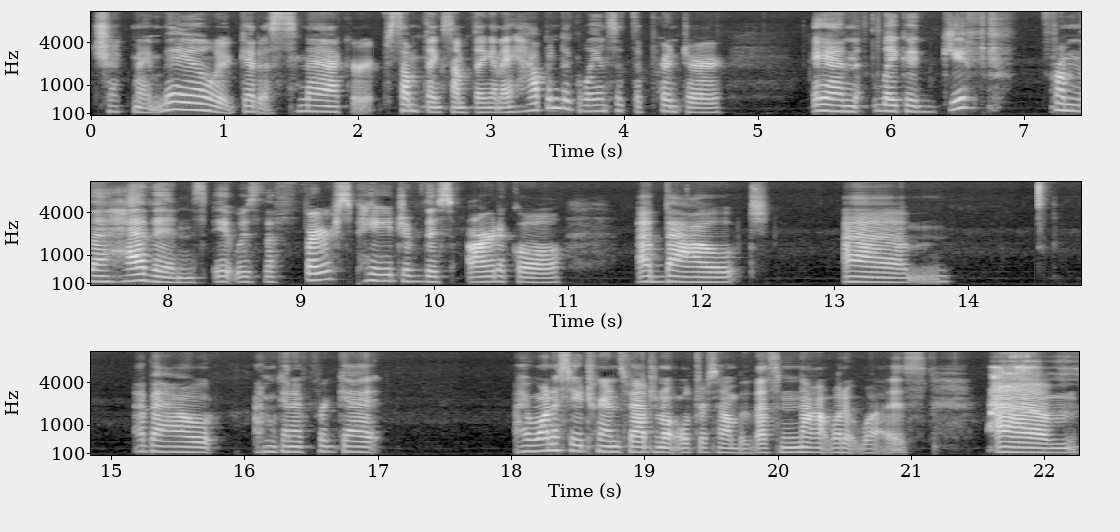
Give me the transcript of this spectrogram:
check my mail or get a snack or something, something. And I happened to glance at the printer and like a gift from the heavens it was the first page of this article about um about i'm gonna forget i want to say transvaginal ultrasound but that's not what it was um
